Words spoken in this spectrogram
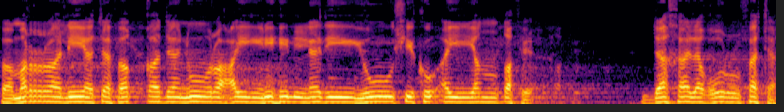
فمر ليتفقد نور عينه الذي يوشك أن ينطفئ. دخل غرفته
